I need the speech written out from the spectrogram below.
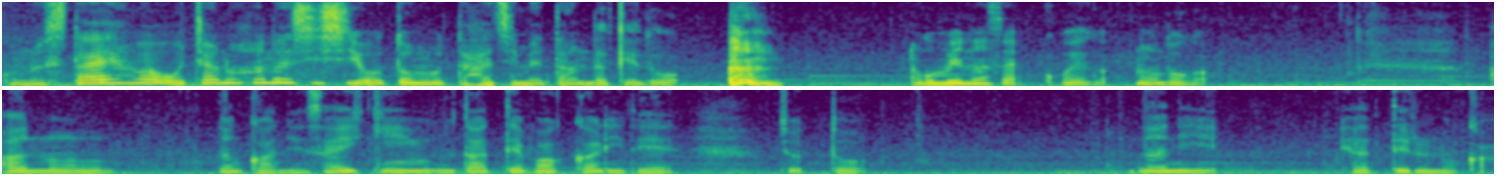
このスタイフはお茶の話しようと思って始めたんだけどごめんなさい。声が喉が。あのなんかね最近歌ってばっかりでちょっと何やってるのか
